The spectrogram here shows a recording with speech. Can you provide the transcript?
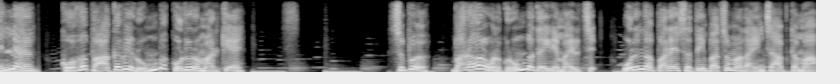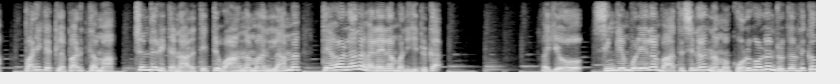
என்ன குகை பார்க்கவே ரொம்ப கொடூரமா இருக்கே. சுப்பு பரவாயில்ல உனக்கு ரொம்ப தைரியம் ஆயிடுச்சு. ஒழுங்கா பழைய சத்தையும் பச்சை மிளகாயும் சாப்பிட்டமா? படிக்கட்டுல படுத்தமா? சுந்தரித்தனால திட்டு வாங்கினமா? இல்லாம தேவையில்லாத வேலையெல்லாம் பண்ணிக்கிட்டு இருக்க. ஐயோ சிங்கம் புலியெல்லாம் பார்த்துச்சுன்னா நம்ம கொடுகோடன் இருக்கிறதுக்கு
